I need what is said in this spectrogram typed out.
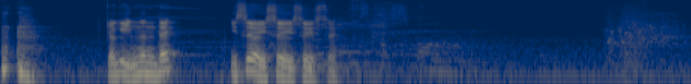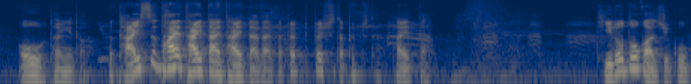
여기 있는데 있어요, 있어요, 있어요, 있어요. 오, 다행이다. 다 있어, 다, 다 있다, 다 있다, 다 있다. 뺍, 뺍시다, 뺍시다. 다 있다. 뒤로도 가지고.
